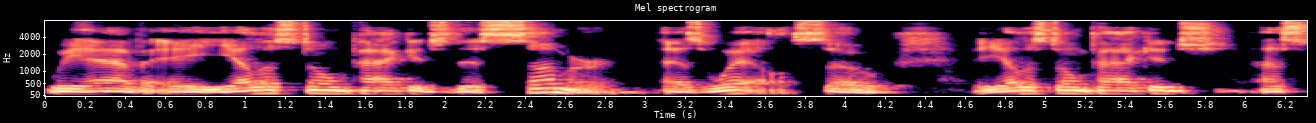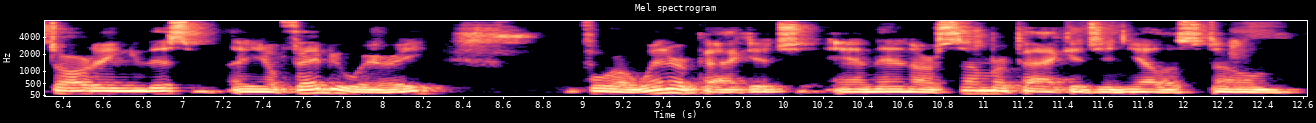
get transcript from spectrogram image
We have a Yellowstone package this summer as well. So, a Yellowstone package uh, starting this, uh, you know, February for a winter package, and then our summer package in Yellowstone.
